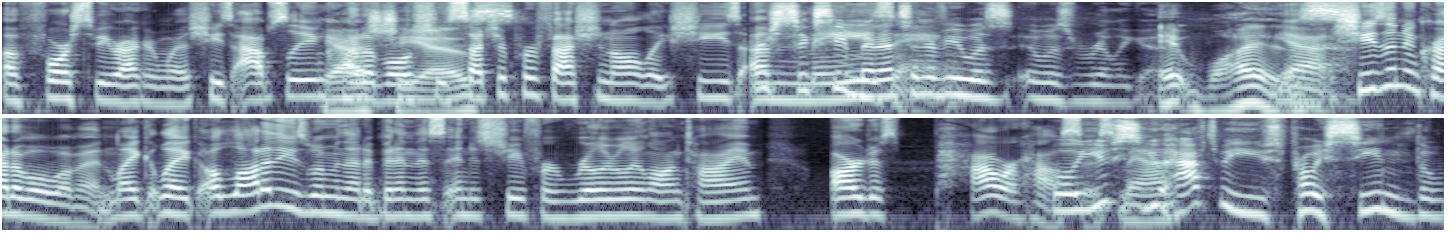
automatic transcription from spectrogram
a force to be reckoned with. She's absolutely Yeah, incredible. she she's is. such a professional. Like she's Her amazing. 60 minutes interview was it was really good. It was. Yeah, she's an incredible woman. Like like a lot of these women that have been in this industry for a really really long time are just powerhouses. well, you man. you have to be. You've probably seen the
